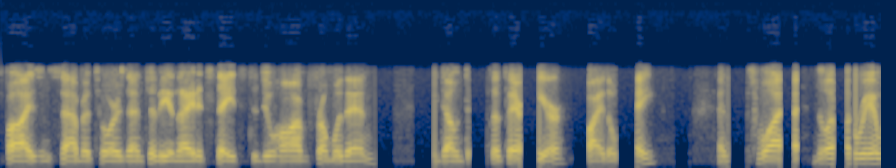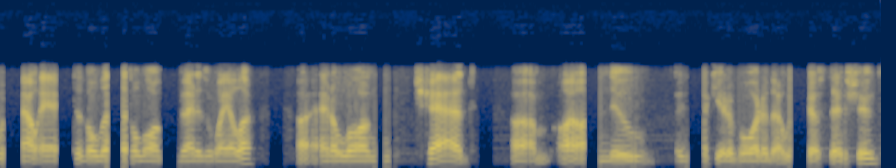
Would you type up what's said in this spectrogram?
spies and saboteurs enter the United States to do harm from within. We don't doubt that they're here, by the way, and that's why North Korea was now added to the list along with Venezuela uh, and along with Chad um, on a new executive order that we just issued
